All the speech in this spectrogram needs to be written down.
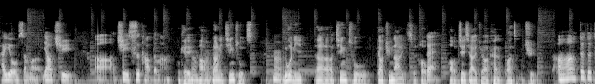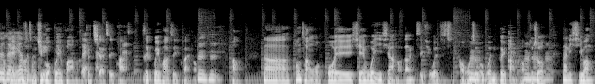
还有什么要去？呃，去思考的吗。OK，好。当你清楚，嗯，如果你呃清楚要去哪里之后，对，好，接下来就要看我要怎么去啊。对对对对，要怎么去过规划嘛？就起来这一块，这规划这一块哈。嗯嗯。好，那通常我会先问一下哈，让你自己去问自己哈，或者我问对方哈，就说，那你希望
